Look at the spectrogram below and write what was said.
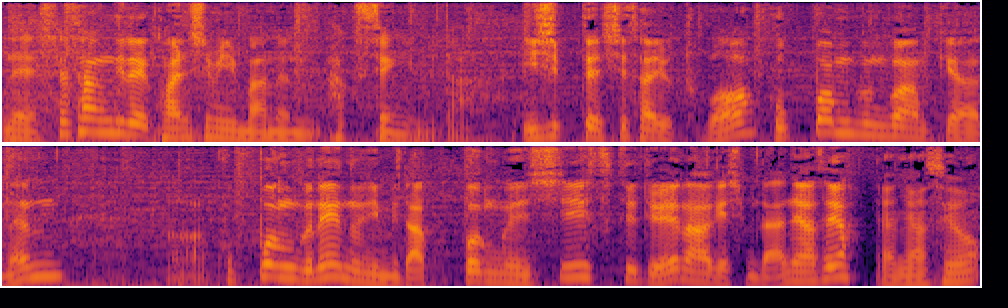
네, 세상 일에 관심이 많은 학생입니다. 20대 시사 유튜버 국범근과 함께하는 어, 국범근의 눈입니다. 국범근 씨 스튜디오에 나와 계십니다. 안녕하세요. 네, 안녕하세요.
